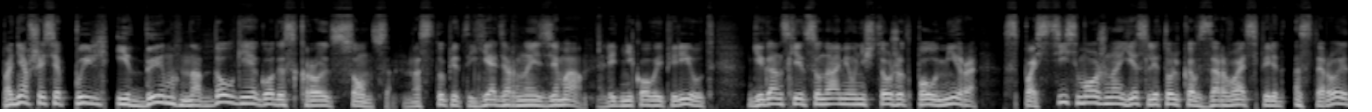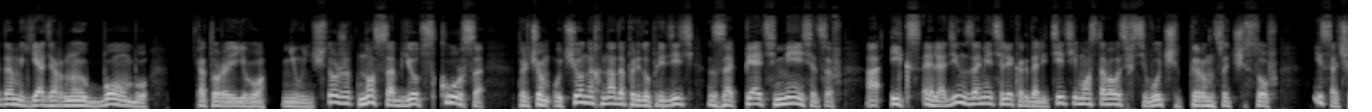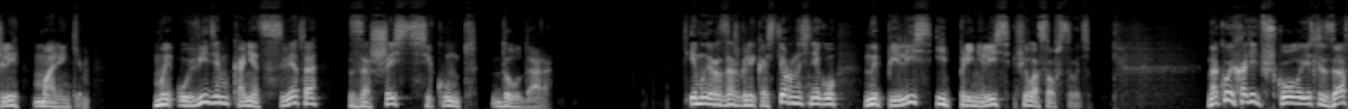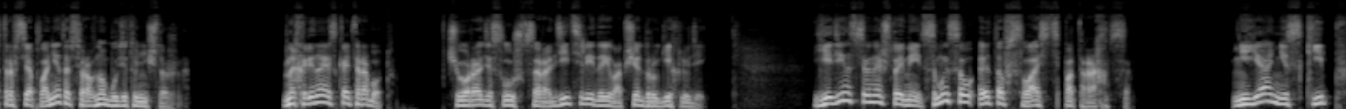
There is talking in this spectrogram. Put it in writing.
Поднявшаяся пыль и дым на долгие годы скроют Солнце. Наступит ядерная зима, ледниковый период, гигантские цунами уничтожат полмира. Спастись можно, если только взорвать перед астероидом ядерную бомбу, которая его не уничтожит, но собьет с курса, причем ученых надо предупредить за 5 месяцев, а XL-1 заметили, когда лететь ему оставалось всего 14 часов, и сочли маленьким – мы увидим конец света за 6 секунд до удара. И мы разожгли костер на снегу, напились и принялись философствовать. На кой ходить в школу, если завтра вся планета все равно будет уничтожена? Нахрена искать работу? Чего ради слушаться родителей, да и вообще других людей? Единственное, что имеет смысл, это всласть потрахаться. Ни я, ни Скип,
